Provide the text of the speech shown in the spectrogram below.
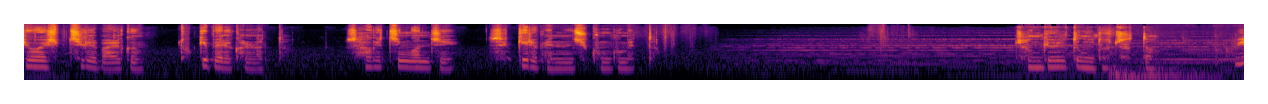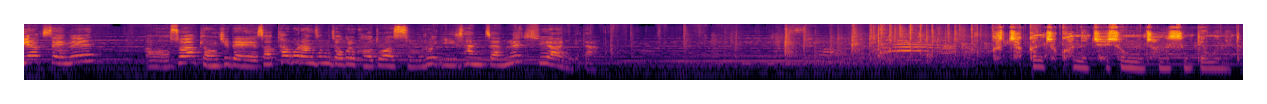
10월 17일 맑음 토끼배를 갈랐다. 사기 찐 건지 새끼를 뱉는지 궁금했다. 전교 1등을 놓쳤다. 위 학생은 어, 수학 경시대회에서 탁월한 성적을 거두었으므로 이 상장을 수여합니다. 그 착한 척하는 재수없는 전학생 때문이다.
